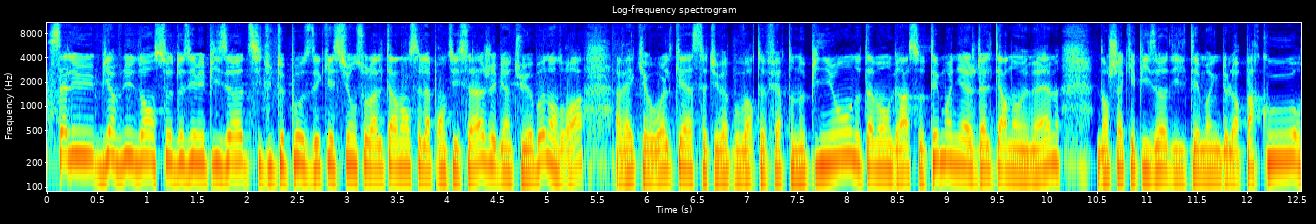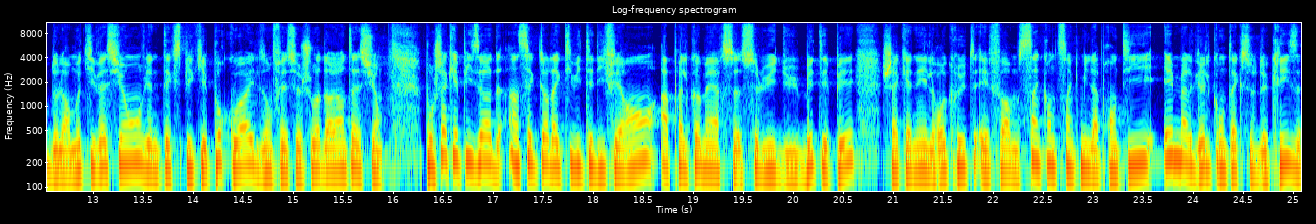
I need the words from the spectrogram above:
Salut, bienvenue dans ce deuxième épisode. Si tu te poses des questions sur l'alternance et l'apprentissage, eh bien tu es au bon endroit. Avec Wildcast, tu vas pouvoir te faire ton opinion, notamment grâce aux témoignages d'alternants eux-mêmes. Dans chaque épisode, ils témoignent de leur parcours, de leur motivation, viennent t'expliquer pourquoi ils ont fait ce choix d'orientation. Pour chaque épisode, un secteur d'activité différent. Après le commerce, celui du BTP. Chaque année, ils recrutent et forment 55 000 apprentis. Et malgré le contexte de crise,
